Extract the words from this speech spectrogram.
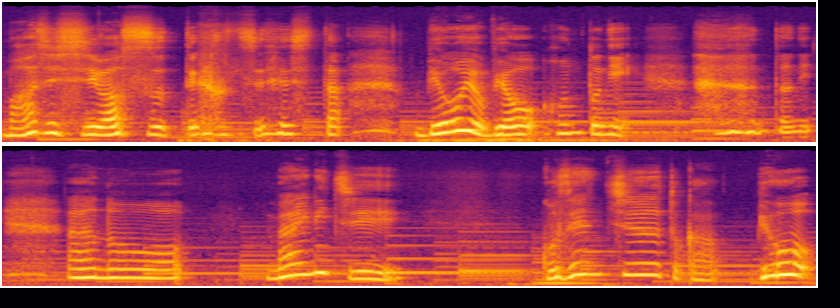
マジ師走って感じでした。秒よ秒本当に。本当に。あの毎日午前中とか秒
